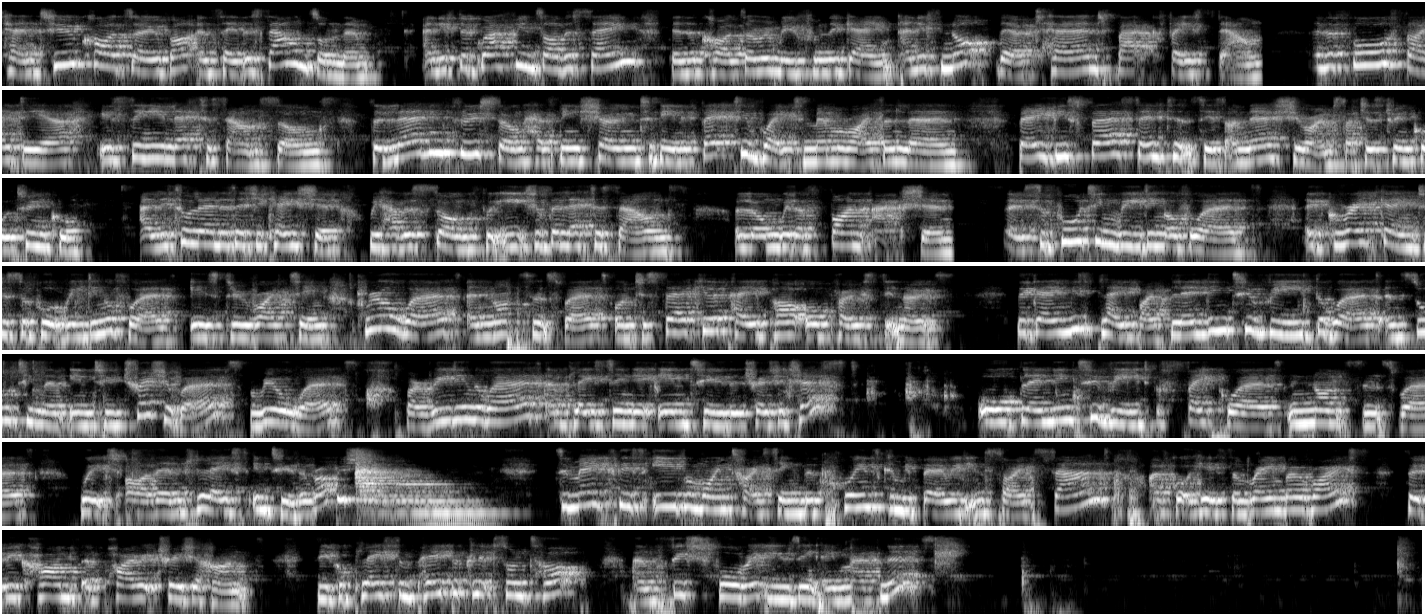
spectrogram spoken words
turn two cards over and say the sounds on them. And if the graphemes are the same, then the cards are removed from the game. And if not, they are turned back face down. And the fourth idea is singing letter sound songs. So learning through song has been shown to be an effective way to memorize and learn. Babies' first sentences are nursery rhymes such as Twinkle Twinkle. At Little Learners Education, we have a song for each of the letter sounds along with a fun action. So supporting reading of words. A great game to support reading of words is through writing real words and nonsense words onto circular paper or post-it notes. The game is played by blending to read the words and sorting them into treasure words, real words, by reading the word and placing it into the treasure chest, or blending to read fake words, nonsense words, which are then placed into the rubbish. To make this even more enticing, the coins can be buried inside sand. I've got here some rainbow rice, so it becomes a pirate treasure hunt. So you could place some paper clips on top and fish for it using a magnet.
